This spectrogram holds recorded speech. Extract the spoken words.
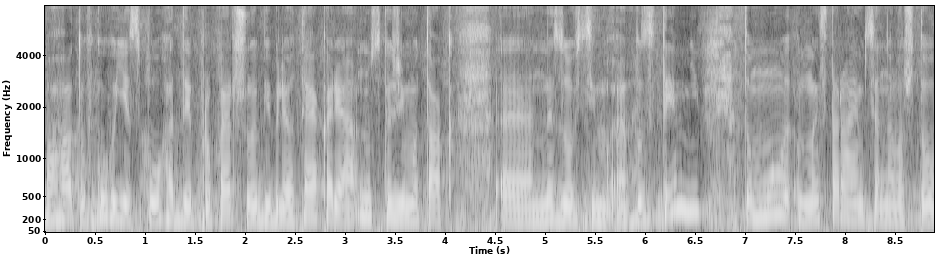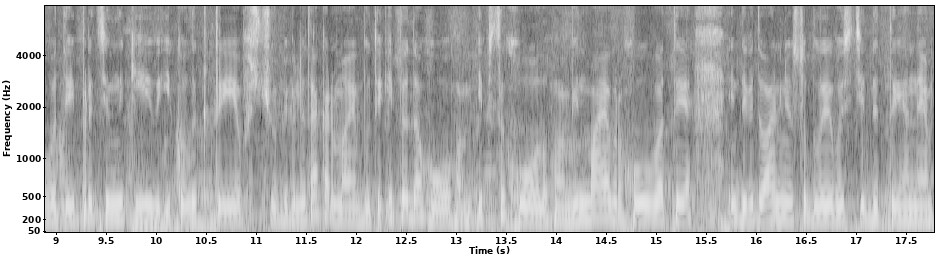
багато в кого є спогади про першого бібліотекаря, ну скажімо так, е, не зовсім е, позитивні. Тому ми стараємося налаштовувати і працівників, і колектив, що бібліотекар має бути і педагогом, і психологом. Він має враховувати індивідуальні особливості дитини,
